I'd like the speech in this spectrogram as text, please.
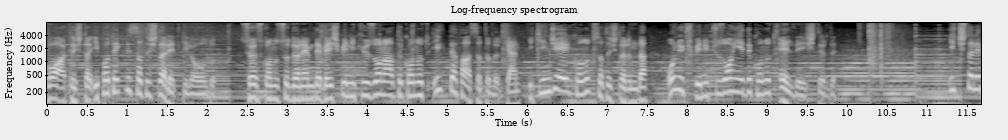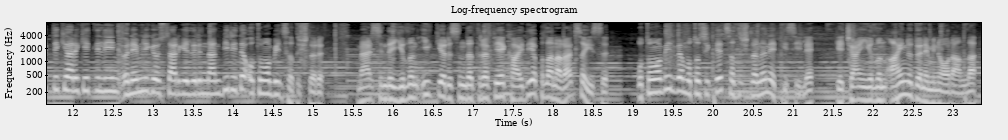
Bu artışta ipotekli satışlar etkili oldu. Söz konusu dönemde 5216 konut ilk defa satılırken ikinci el konut satışlarında 13317 konut el değiştirdi. İç talepteki hareketliliğin önemli göstergelerinden biri de otomobil satışları. Mersin'de yılın ilk yarısında trafiğe kaydı yapılan araç sayısı, otomobil ve motosiklet satışlarının etkisiyle geçen yılın aynı dönemine oranla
